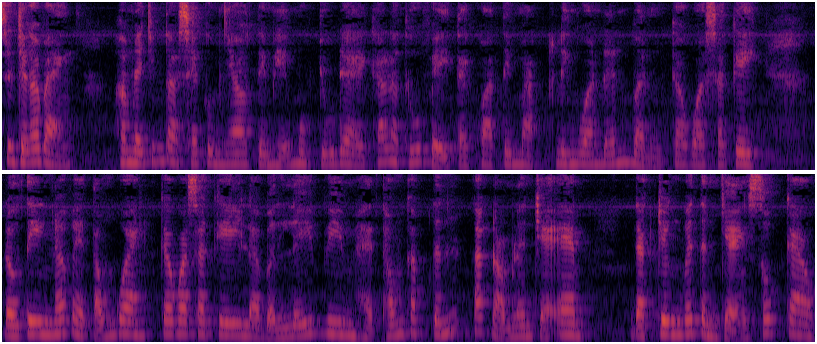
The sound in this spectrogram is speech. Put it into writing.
Xin chào các bạn, hôm nay chúng ta sẽ cùng nhau tìm hiểu một chủ đề khá là thú vị tại khoa tim mạch liên quan đến bệnh Kawasaki. Đầu tiên nói về tổng quan, Kawasaki là bệnh lý viêm hệ thống cấp tính tác động lên trẻ em, đặc trưng với tình trạng sốt cao,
